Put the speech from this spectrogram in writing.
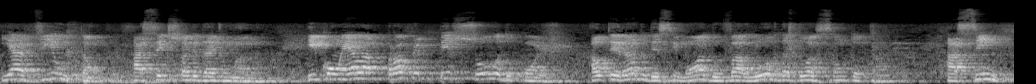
e aviltam a sexualidade humana e com ela a própria pessoa do cônjuge, alterando desse modo o valor da doação total. Assim,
